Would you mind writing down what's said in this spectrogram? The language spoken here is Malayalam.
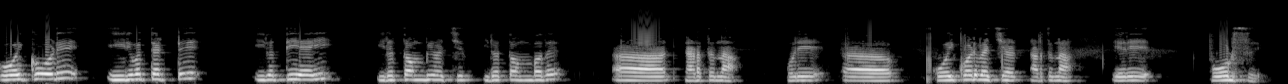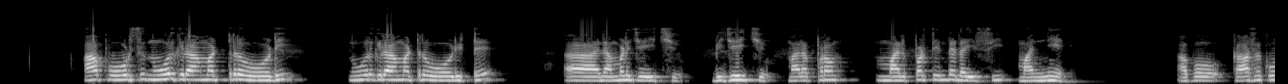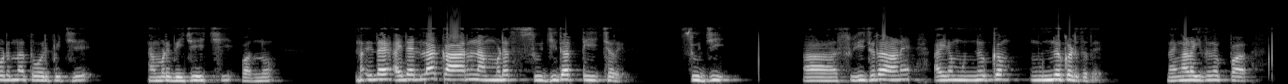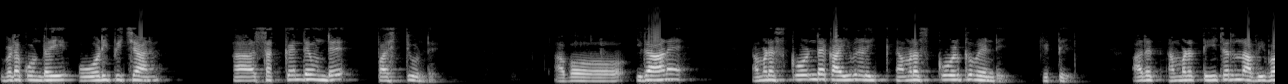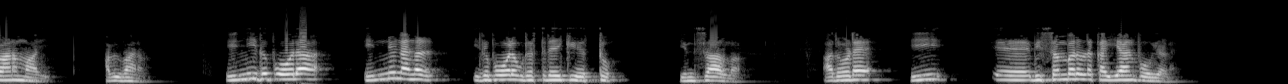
കോഴിക്കോട് ഇരുപത്തെട്ട് ഇരുപത്തിയേഴ് ഇരുപത്തൊമ്പത് വെച്ച് ഇരുപത്തൊമ്പത് നടത്തുന്ന ഒരു കോഴിക്കോട് വെച്ച് നടത്തുന്ന ഒരു പോഡ്സ് ആ പോഡ്സ് നൂറ് കിലോമീറ്റർ ഓടി നൂറ് കിലോമീറ്റർ ഓടിയിട്ട് നമ്മൾ ജയിച്ചു. വിജയിച്ചു. മലപ്പുറം മലപ്പുറത്തിന്റെ ലൈസി മഞ്ഞേന്. അപ്പോൾ കാസർഗോഡ് നിന്ന് തോൽപ്പിച്ച് നമ്മൾ വിജയിച്ച് വന്നു. അതിന്റെ അതിന്റെ എല്ലാ കാരണം നമ്മുടെ സുജിത ടീച്ചർ സുജി. ടീച്ചറാണ് അതിനെ മുന്നൂക്കം മുന്നൂക്കെടുത്തത്. ഞങ്ങൾ ഇത് ഇവിടെ കൊണ്ടുപോയി ഓടിപ്പിച്ചാനും സെക്കൻഡും ഉണ്ട് ഫസ്റ്റും ഉണ്ട്. അപ്പോൾ ഇതാണ് നമ്മുടെ സ്കൂളിന്റെ കഴിവ് നമ്മുടെ സ്കൂൾക്ക് വേണ്ടി കിട്ടി. അത് നമ്മുടെ ടീച്ചറിന് അഭിമാനമായി അഭിമാനം. ഇനി ഇതുപോലെ ഇന്നും ഞങ്ങൾ ഇതുപോലെ ഉയരത്തിലേക്ക് എത്തും ഇൻഷാല്ല അതോടെ ഈ ഡിസംബർ ഇവിടെ കഴിയാൻ പോവുകയാണ്.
